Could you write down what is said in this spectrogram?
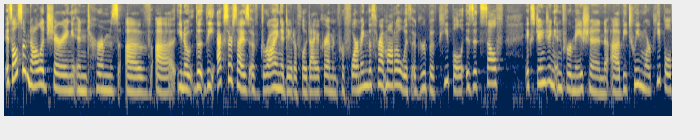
It's also knowledge sharing in terms of, uh, you know, the, the exercise of drawing a data flow diagram and performing the threat model with a group of people is itself exchanging information uh, between more people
